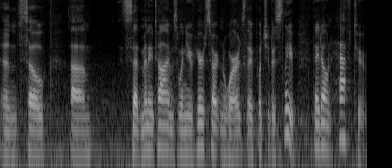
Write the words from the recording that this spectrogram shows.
And so, um, said many times when you hear certain words, they put you to sleep. They don't have to.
